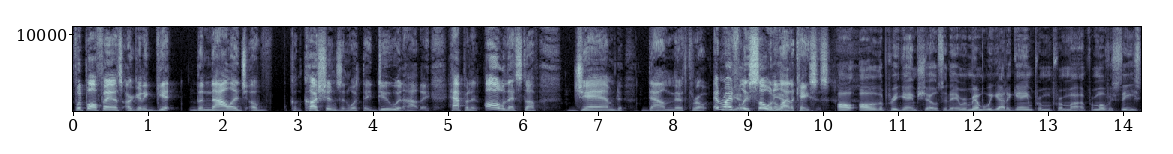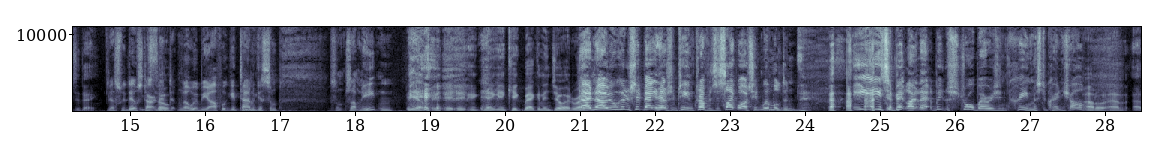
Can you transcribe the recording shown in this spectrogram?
football fans are going to get the knowledge of concussions and what they do and how they happen and all of that stuff jammed down their throat and rightfully so in a yeah. lot of cases all all of the pregame shows today. And remember, we got a game from from uh, from overseas today. yes we do starting So- to, well we'd be off we get time to get some some something to eat and Yeah, it, it, it, and, kick back and enjoy it, yeah, right? no, we're going to sit back and have some tea and crumpets. It's like watching Wimbledon. it's a bit like that. A bit of strawberries and cream, Mr. Crenshaw. I don't. I, I,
